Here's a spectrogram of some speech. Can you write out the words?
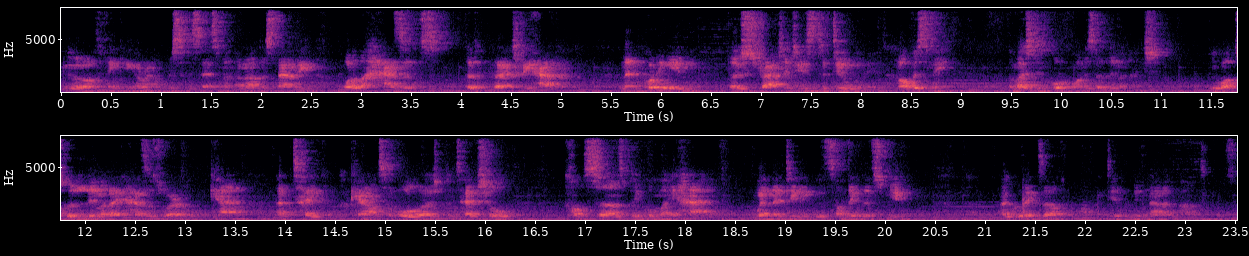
We do a lot of thinking around risk assessment and understanding what are the hazards that could actually happen, and then putting in those strategies to deal with it. And obviously, the most important one is elimination. We want to eliminate hazards wherever we can and take account of all those potential concerns people may have when they're dealing with something that's new. A good example might be dealing with nanoparticles.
